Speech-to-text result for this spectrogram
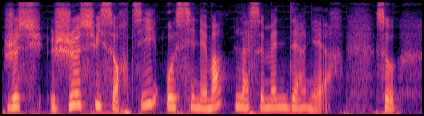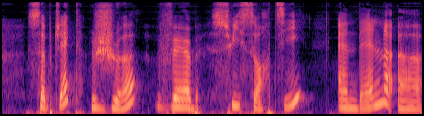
je, suis, je suis sorti au cinéma la semaine dernière. So, subject, je, verb, suis sorti, and then uh,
